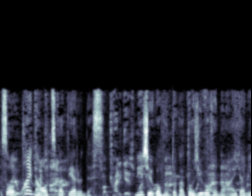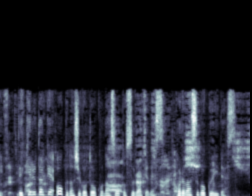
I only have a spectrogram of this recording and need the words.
そう、タイマーを使ってやるんです。25分とか55分の間に、できるだけ多くの仕事をこなそうとするわけです。これはすごくいいです。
